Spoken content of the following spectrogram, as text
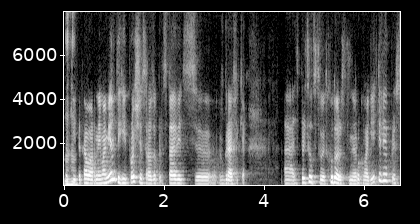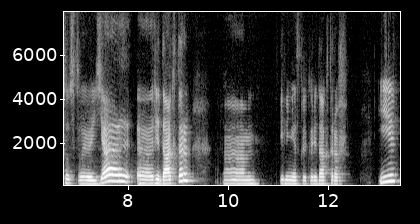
Uh-huh. Какие-то коварные моменты ей проще сразу представить э, в графике. А, присутствуют художественные руководители, присутствую я, э, редактор эм, или несколько редакторов, и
